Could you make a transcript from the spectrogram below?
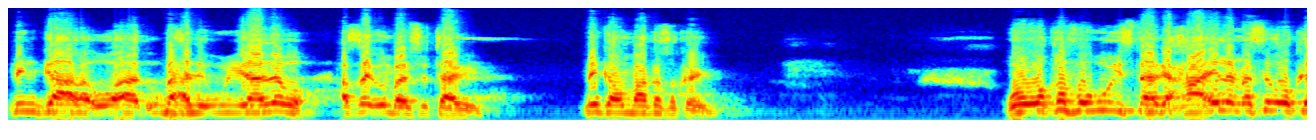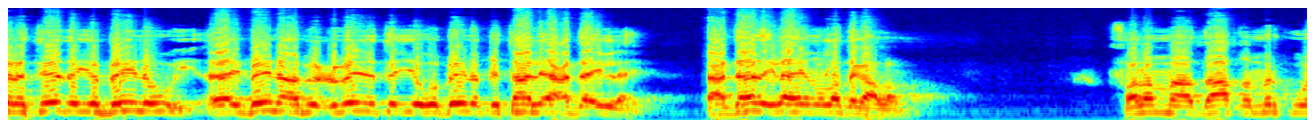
nin gaala uu aad u baxday uu yidhaahdabo asaga unbaa isu taagay. Ninka unbaa ka sokeeya wa waqafa wuu istaagay xaa'ilan asagoo kala teedaya bayna abi cubaydata iyo wa bayna qitaali acdaa illaahi. Acdaada ilahay inuu la dagaalamo. Falamaa daaqa markuu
